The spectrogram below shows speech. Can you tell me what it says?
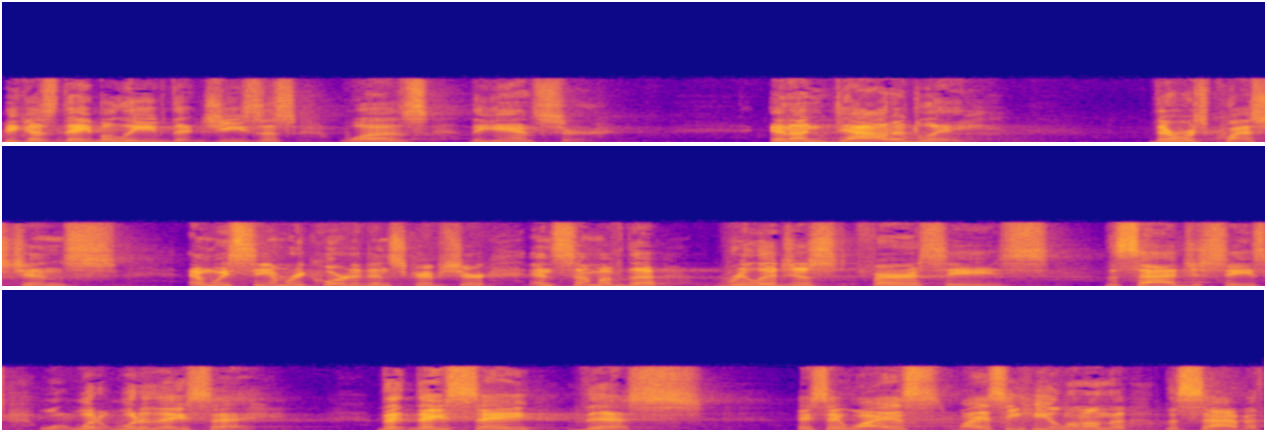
Because they believed that Jesus was the answer. And undoubtedly, there was questions, and we see them recorded in Scripture, and some of the religious Pharisees, the Sadducees, what, what do they say? They, they say this. They say, why is, why is he healing on the, the Sabbath?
